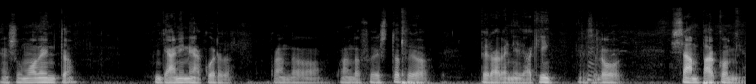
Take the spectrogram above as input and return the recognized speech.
en su momento. Ya ni me acuerdo cuando, cuando fue esto, pero, pero ha venido aquí, desde luego, San Pacomio,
